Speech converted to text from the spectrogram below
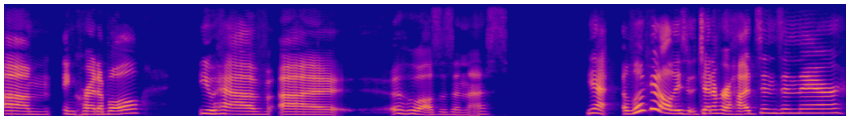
um, incredible. You have uh who else is in this? Yeah, look at all these. Jennifer Hudson's in there.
